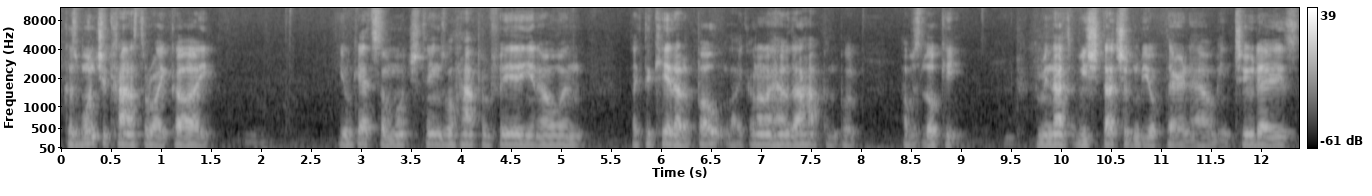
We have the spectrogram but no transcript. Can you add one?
because once you cast the right guy you'll get so much things will happen for you you know and like the kid had a boat like i don't know how that happened but i was lucky i mean that we sh- that shouldn't be up there now i mean two days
